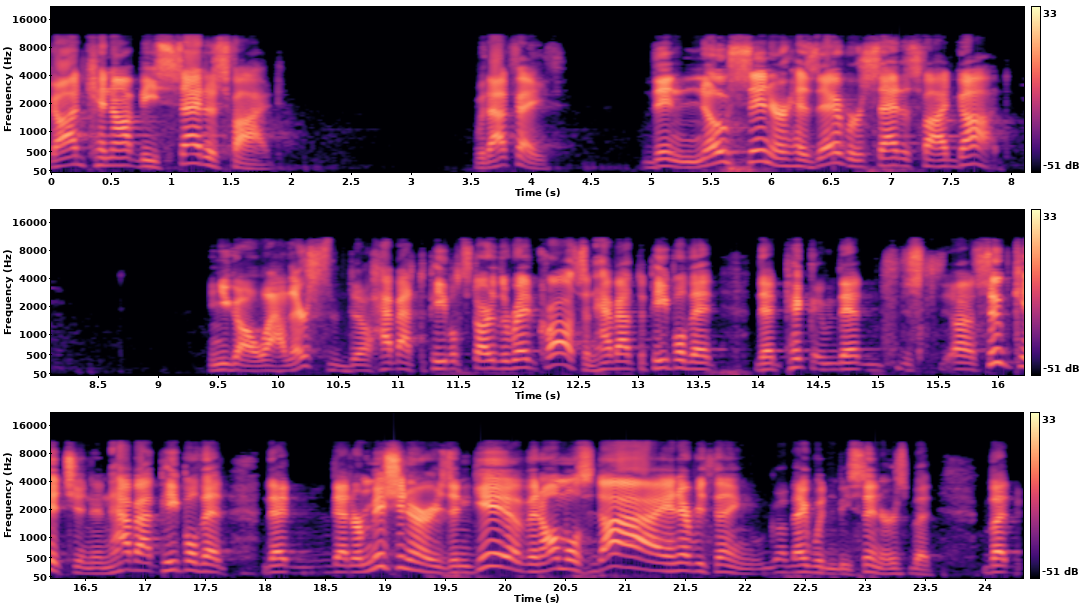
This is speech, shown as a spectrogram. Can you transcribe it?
God cannot be satisfied without faith. Then no sinner has ever satisfied God. And you go, wow, there's how about the people that started the Red Cross, and how about the people that that pick that uh, soup kitchen, and how about people that that that are missionaries and give and almost die and everything? Well, they wouldn't be sinners, but but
